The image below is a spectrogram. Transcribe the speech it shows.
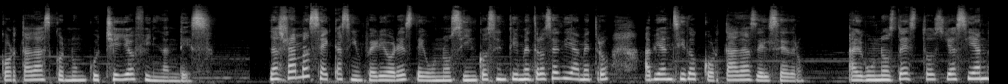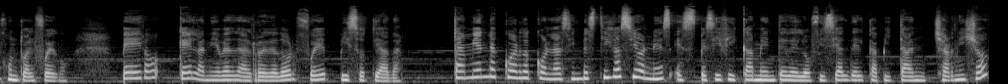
cortadas con un cuchillo finlandés. Las ramas secas inferiores de unos 5 centímetros de diámetro habían sido cortadas del cedro, algunos de estos yacían junto al fuego, pero que la nieve de alrededor fue pisoteada. También de acuerdo con las investigaciones, específicamente del oficial del capitán Chernyshov,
